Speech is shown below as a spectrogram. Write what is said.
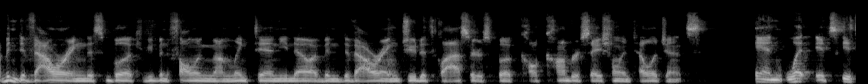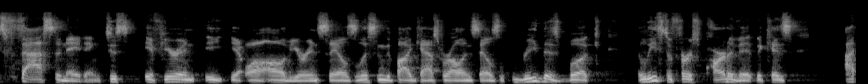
I've been devouring this book. If you've been following me on LinkedIn, you know I've been devouring Judith Glaser's book called Conversational Intelligence. And what it's it's fascinating. Just if you're in, you know, all of you are in sales, listening to the podcast, we're all in sales. Read this book, at least the first part of it, because I,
